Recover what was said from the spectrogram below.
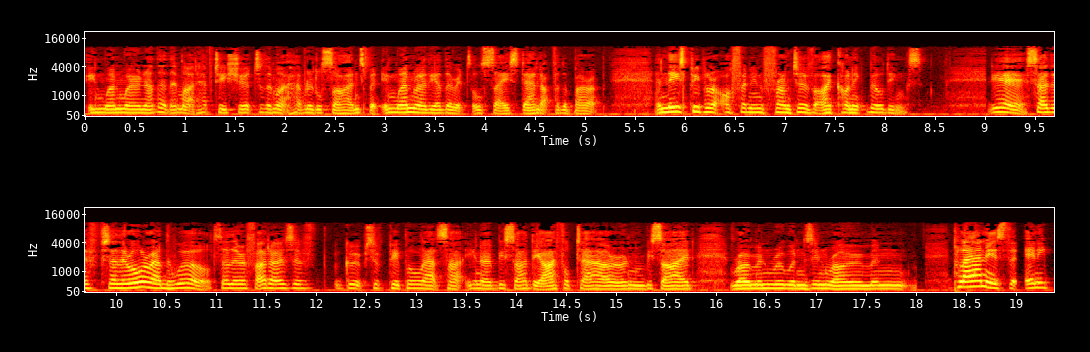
in one way or another they might have t-shirts or they might have little signs but in one way or the other it'll say stand up for the burrup and these people are often in front of iconic buildings yeah so they're, so they're all around the world so there are photos of groups of people outside you know beside the eiffel tower and beside roman ruins in rome and plan is that any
